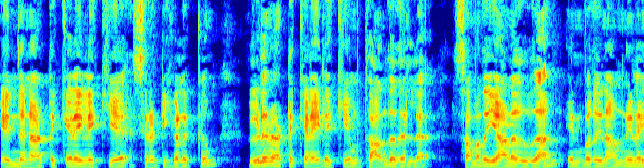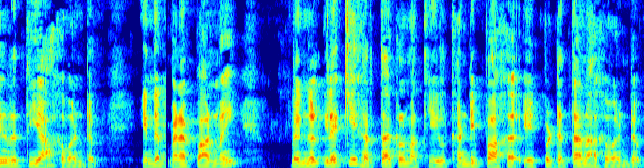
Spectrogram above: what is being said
எந்த நாட்டு கலை இலக்கிய சிரட்டிகளுக்கும் ஈழநாட்டு கலை இலக்கியம் தாழ்ந்ததல்ல சமதையானதுதான் என்பதை நாம் நிலைநிறுத்தியே ஆக வேண்டும். இந்த மனப்பான்மை எங்கள் இலக்கிய கர்த்தாக்கள் மத்தியில் கண்டிப்பாக ஏற்பட்டுத்தான் ஆக வேண்டும்.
